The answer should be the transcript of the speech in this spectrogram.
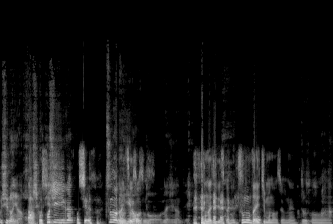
後ろにはあ星、星星が、星が角田博うんそうそうと同じなんで。同じですかね。角田一もなんですよね。そうそううん。うん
